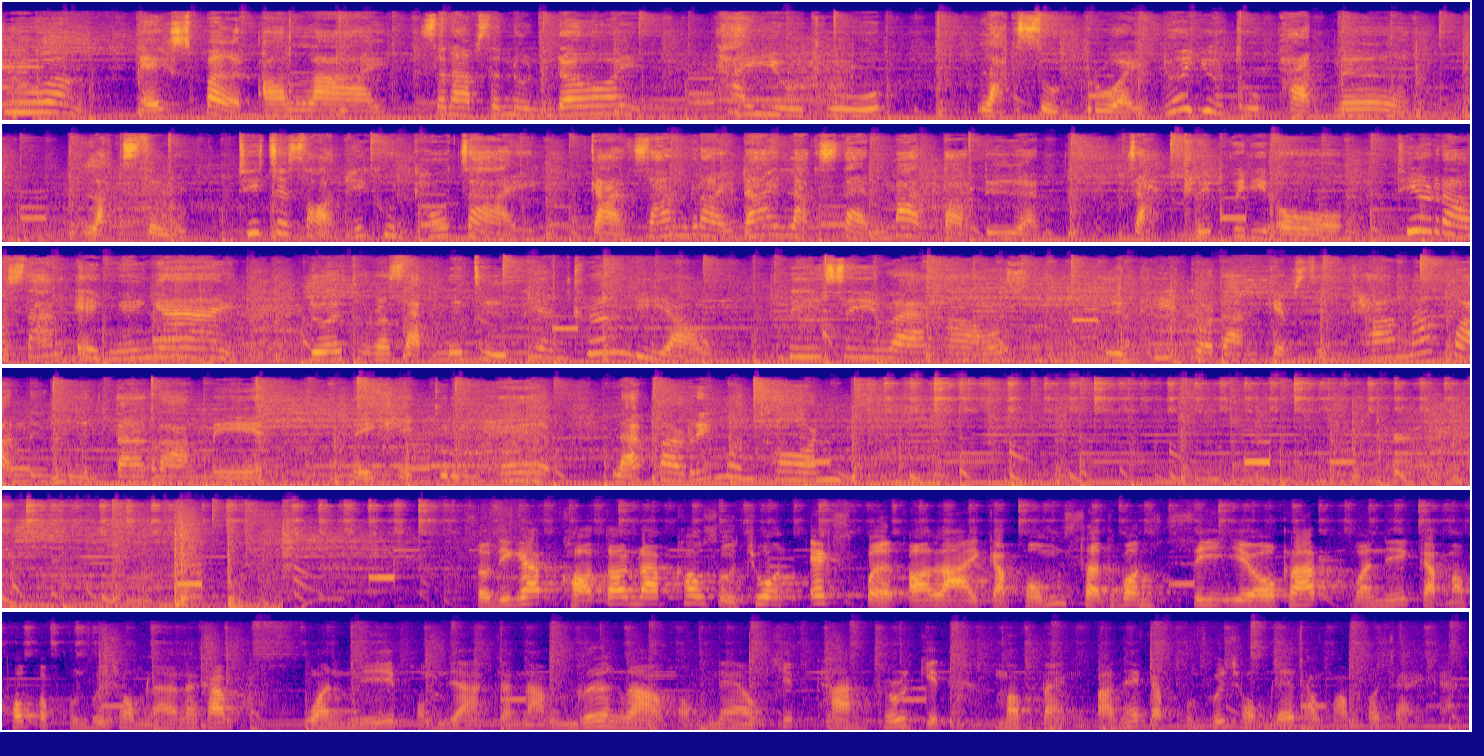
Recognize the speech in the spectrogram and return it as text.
ช่วง Expert ออนไลน์สนับสนุนโดยไทย YouTube หลักสูตรรวยด้วย YouTube Partner หลักสูตรที่จะสอนให้คุณเข้าใจการสร้างรายได้หลักแสนบาทต่อเดือน จากคลิปวิดีโอที่เราสร้างเองง่าย ๆ ด้วยโทรศัพท์มือถือเพียงเครื่องเดียว BC Warehouse พื้นที่โกดังเก็บสินค้ามากกว่า 10,000 ตารางเมตร ในเขตกรุงเทพและปริมณฑล สวัสดีครับ ขอต้อนรับเข้าสู่ช่วง Expert ออนไลน์กับผมสัตพล CEO ครับ วันนี้กลับมาพบกับคุณผู้ชมแล้วนะครับ วันนี้ผมอยากจะนำเรื่องราวของแนวคิดทางธุรกิจ มาแบ่งปันให้กับคุณผู้ชมได้ทำความเข้าใจกัน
